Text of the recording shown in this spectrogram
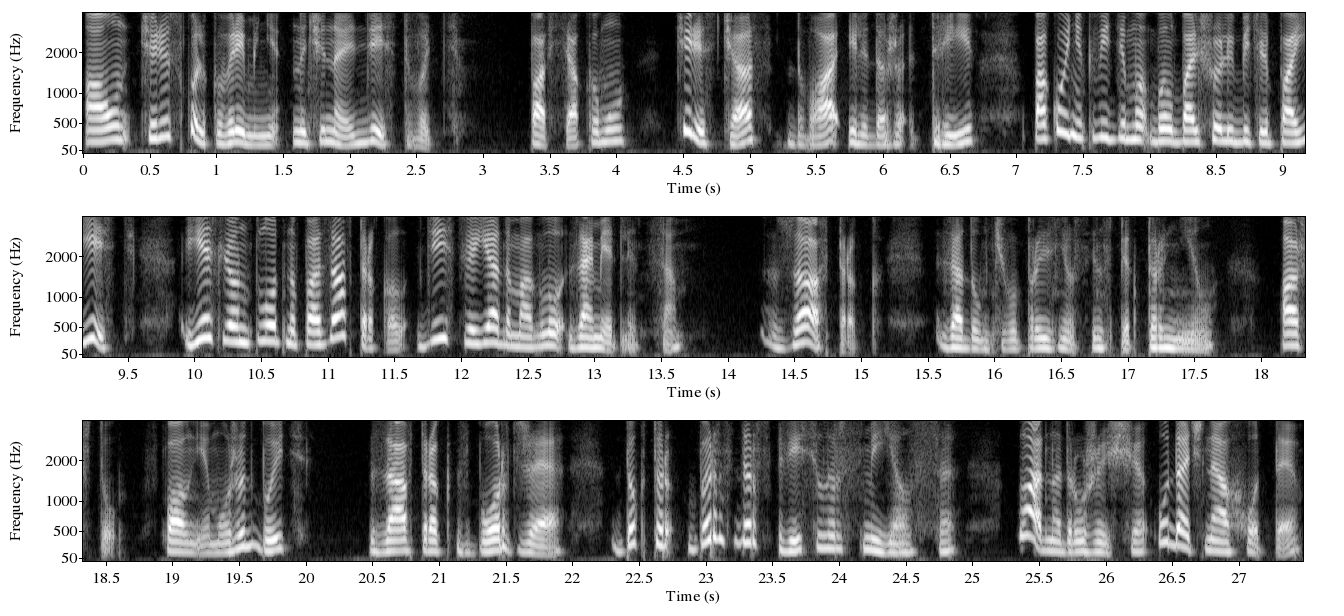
А он через сколько времени начинает действовать? По-всякому. Через час, два или даже три. Покойник, видимо, был большой любитель поесть. Если он плотно позавтракал, действие яда могло замедлиться. «Завтрак», – задумчиво произнес инспектор Нил. «А что, вполне может быть». «Завтрак с Борджия!» Доктор Бернсдорф весело рассмеялся. «Ладно, дружище, удачной охоты!»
